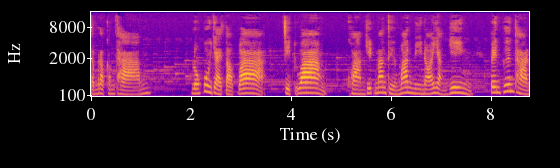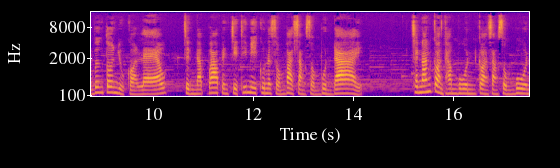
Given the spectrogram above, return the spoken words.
สำหรับคำถาม หลวงปู่ใหญ่ตอบว่า จิตว่าง ความยึดมั่นถือมั่นมีน้อยอย่างยิ่ง เป็นพื้นฐานเบื้องต้นอยู่ก่อนแล้ว จึงนับว่าเป็นจิตที่มีคุณสมบัติสั่งสมบุญได้ ฉะนั้นก่อนทำบุญก่อนสั่งสมบุญ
